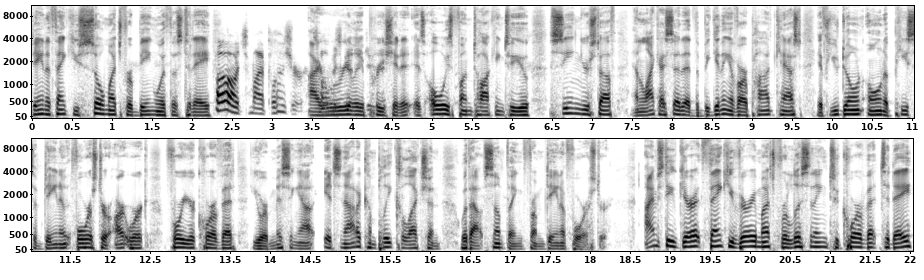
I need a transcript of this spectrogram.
Dana, thank you so much for being with us today. Oh, it's my pleasure. It's I really appreciate it. It's always fun talking to you, seeing your stuff. And like I said at the beginning of our podcast, if you don't own a piece of Dana Forrester artwork for your Corvette, you are missing out. It's not a complete collection without something from Dana Forrester. I'm Steve Garrett. Thank you very much for listening to Corvette Today.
